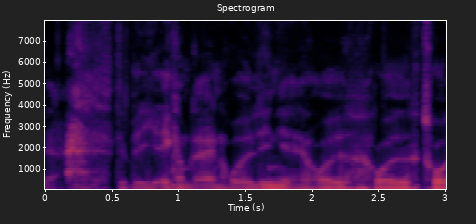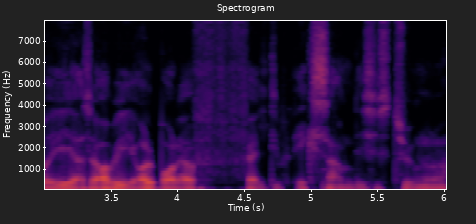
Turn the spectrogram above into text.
Ja, det ved jeg ikke, om der er en rød linje, rød, rød tråd i. Altså oppe i Aalborg, der faldt de vel ikke sammen de sidste 20 minutter.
